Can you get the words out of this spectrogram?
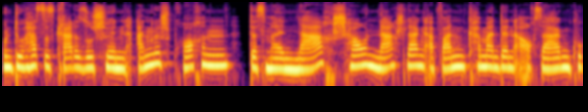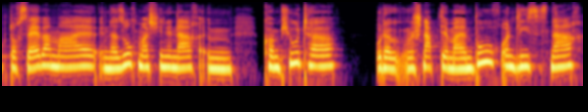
Und du hast es gerade so schön angesprochen, das mal nachschauen, nachschlagen. Ab wann kann man denn auch sagen, guck doch selber mal in der Suchmaschine nach, im Computer oder schnapp dir mal ein Buch und lies es nach?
